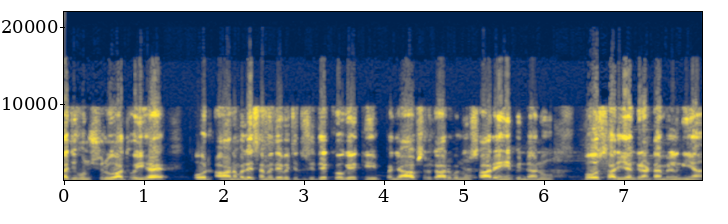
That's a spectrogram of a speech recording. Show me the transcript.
ਅੱਜ ਹੁਣ ਸ਼ੁਰੂਆਤ ਹੋਈ ਹੈ ਔਰ ਆਉਣ ਵਾਲੇ ਸਮੇਂ ਦੇ ਵਿੱਚ ਤੁਸੀਂ ਦੇਖੋਗੇ ਕਿ ਪੰਜਾਬ ਸਰਕਾਰ ਵੱਲੋਂ ਸਾਰੇ ਹੀ ਪਿੰਡਾਂ ਨੂੰ ਬਹੁਤ ਸਾਰੀਆਂ ਗ੍ਰਾਂਟਾਂ ਮਿਲਣਗੀਆਂ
